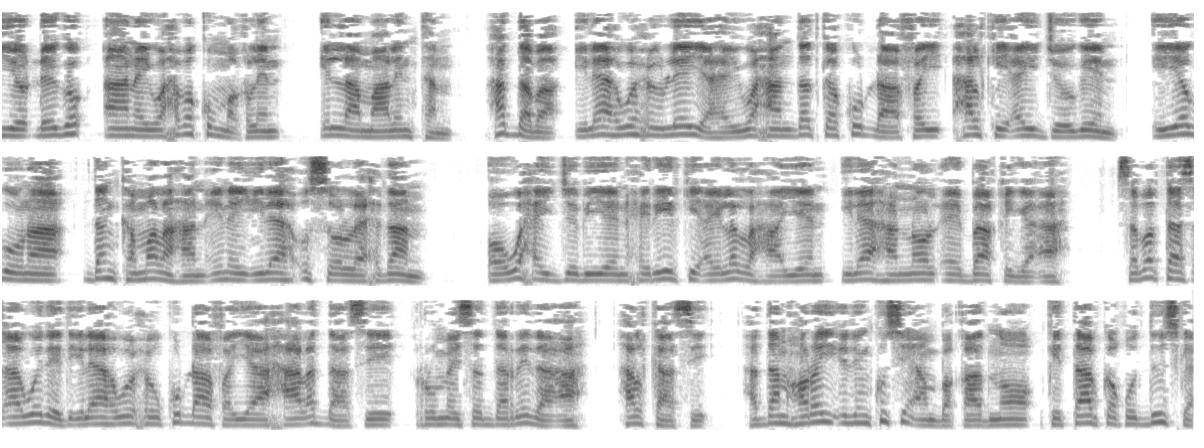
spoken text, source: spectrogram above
iyo dhego aanay waxba ku maqlin ilaa maalintan. Haddaba ilaah wuxuu leeyahay waxaan dadka ku dhaafay halkii ay joogeen iyaguna danka ma lahan inay ilaah u soo leexdaan oo waxay jebiyeen xidhiirkii ay la lahaayeen ilaaha nool ee baaqiga ah. Sababtaas aawadeed ilaah wuxuu ku dhaafayaa xaaladdaasi rumaysadarrida ah halkaasi. Haddaan horay idinku sii ambaqaadno kitaabka quduuska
